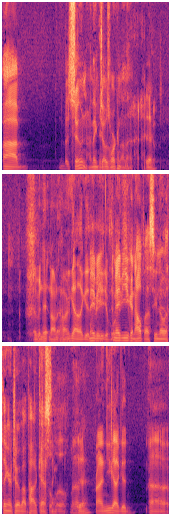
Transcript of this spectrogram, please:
But soon, I think Joe's working on that. Yeah. I've been hitting on it hard. You got a good Maybe voice. maybe you can help us. You know a thing or two about just a podcasting. little. Uh, Yeah. Ryan, you got a good uh,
